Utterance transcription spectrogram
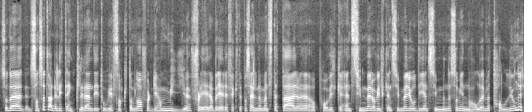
Så det, sånn sett er det litt enklere enn de to vi snakket om nå, for de har mye flere og bredere effekter på cellene. Mens dette er eh, å påvirke enzymer. Og hvilke enzymer? Jo, de enzymene som inneholder metallioner.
